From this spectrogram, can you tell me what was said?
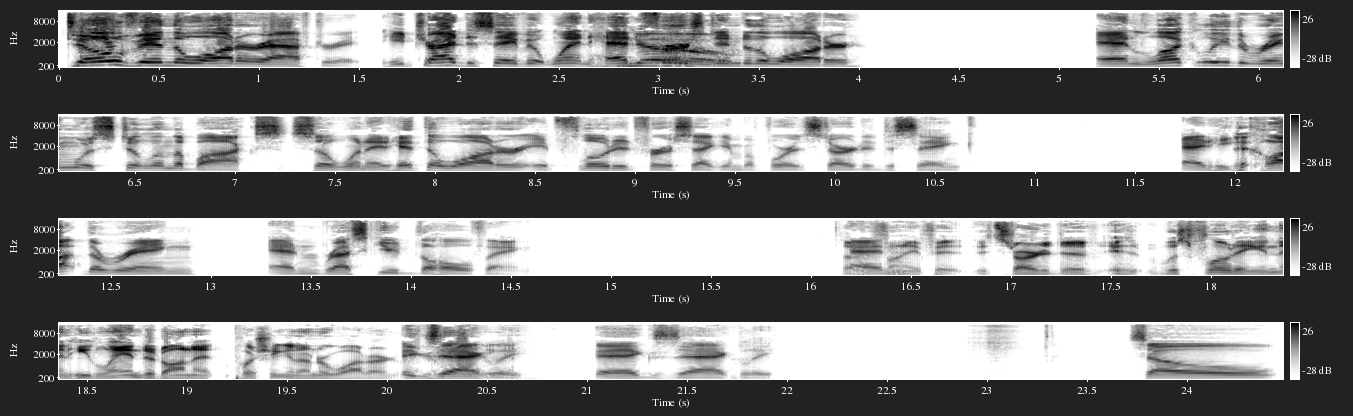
dove in the water after it. He tried to save it, went head No. first into the water. And luckily the ring was still in the box, so when it hit the water, it floated for a second before it started to sink. And he caught the ring and rescued the whole thing. Thought it'd be And- funny if it, it started to it was floating and then he landed on it, pushing it underwater. Exactly. Exactly. So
